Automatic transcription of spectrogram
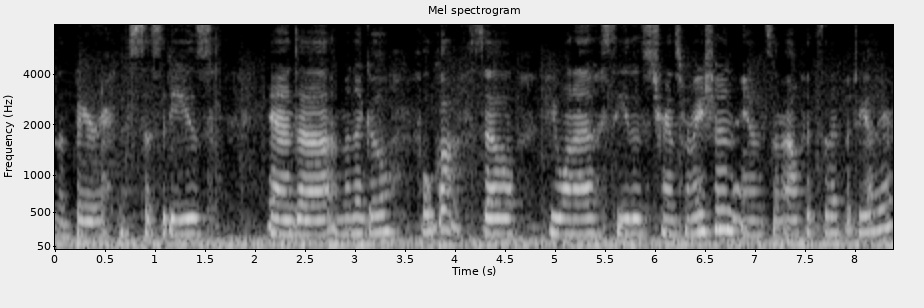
the bare necessities. And uh, I'm gonna go full goth. So if you wanna see this transformation and some outfits that I put together,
